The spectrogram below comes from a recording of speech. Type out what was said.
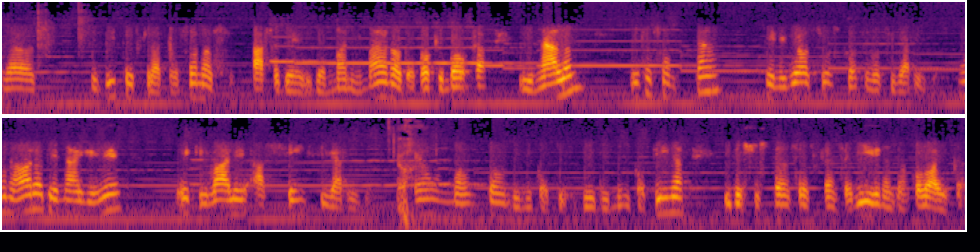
os subitos que as pessoas passam de, de mano em mano, de boca em boca, e inalam. Esses são tão peligrosos contra los cigarrillos. Una hora de narguilé equivale a 100 cigarrillos. Oh. Es un montón de nicotina, de, de nicotina, y de sustancias cancerígenas, oncológicas.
